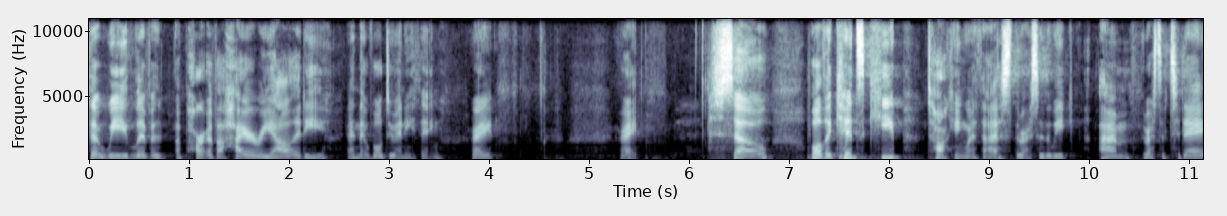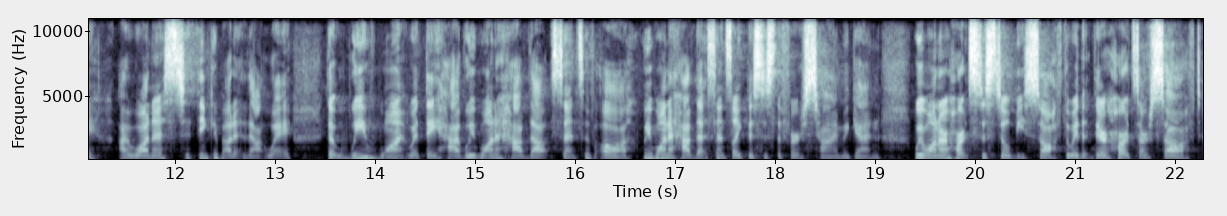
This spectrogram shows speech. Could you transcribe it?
that we live a, a part of a higher reality and that we'll do anything, right? Right. So, while the kids keep talking with us the rest of the week, um, the rest of today, I want us to think about it that way that we want what they have. We want to have that sense of awe. We want to have that sense like this is the first time again. We want our hearts to still be soft the way that their hearts are soft,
